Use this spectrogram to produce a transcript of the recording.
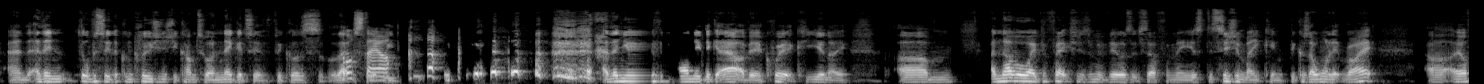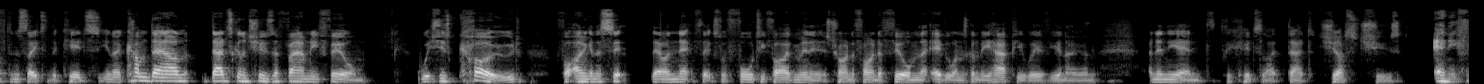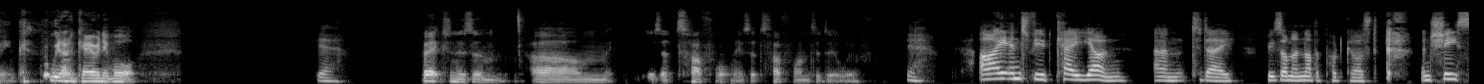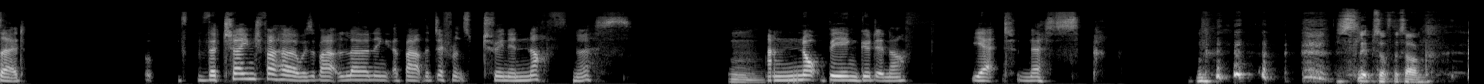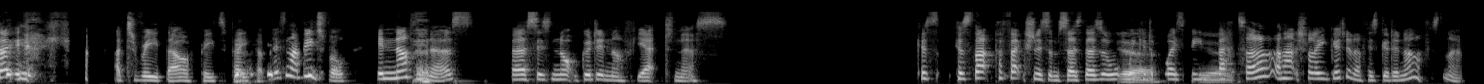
and and then obviously the conclusions you come to are negative because that's of course they are. and then you think, I need to get out of here quick, you know. Um, another way perfectionism reveals itself for me is decision making because I want it right. Uh, I often say to the kids, you know, come down, dad's going to choose a family film, which is code for I'm going to sit there on Netflix for 45 minutes trying to find a film that everyone's going to be happy with, you know, and and in the end, the kid's like, Dad, just choose anything. we don't care anymore. Yeah. Perfectionism um, is a tough one. It's a tough one to deal with. Yeah. I interviewed Kay Young um, today, who's on another podcast, and she said the change for her was about learning about the difference between enoughness mm. and not being good enough yetness. Slips off the tongue. I had to read that off piece of paper. But isn't that beautiful? Enoughness versus not good enough yetness. Because because that perfectionism says there's a, yeah. we could always be yeah. better, and actually good enough is good enough, isn't it?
